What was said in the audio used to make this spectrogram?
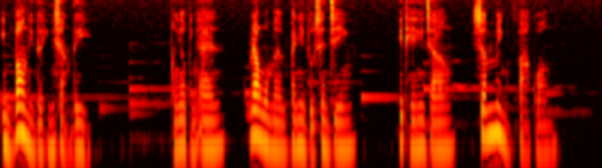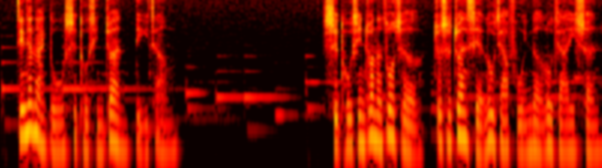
引爆你的影响力。朋友平安，让我们陪你读圣经，一天一章，生命发光。今天来读《使徒行传》第一章。《使徒行传》的作者就是撰写路加福音的路加医生。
